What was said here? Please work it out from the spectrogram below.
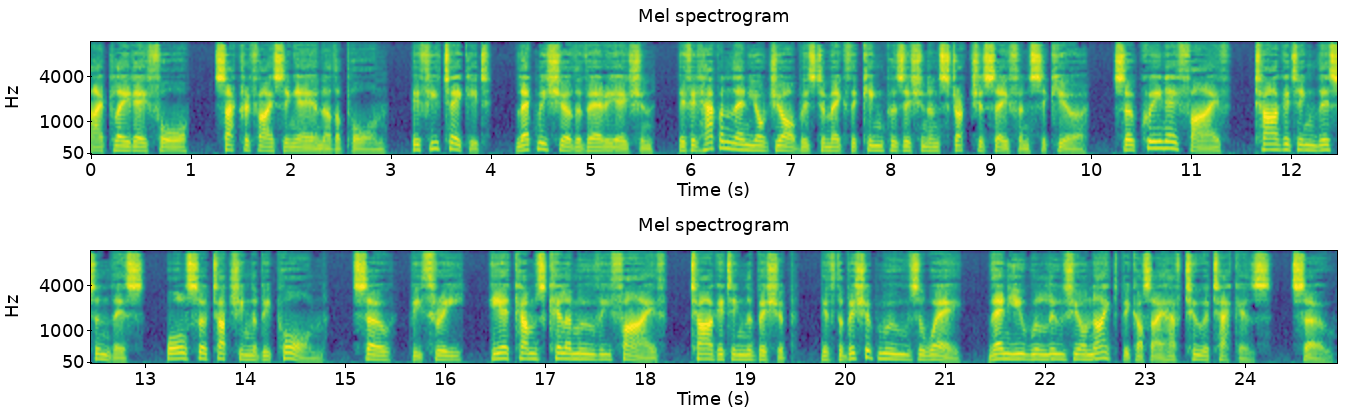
I played a4, sacrificing a another pawn, if you take it, let me show the variation, if it happen then your job is to make the king position and structure safe and secure, so queen a5, targeting this and this, also touching the b pawn, so, b3, here comes killer move e5, targeting the bishop, if the bishop moves away, then you will lose your knight because I have two attackers, so.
